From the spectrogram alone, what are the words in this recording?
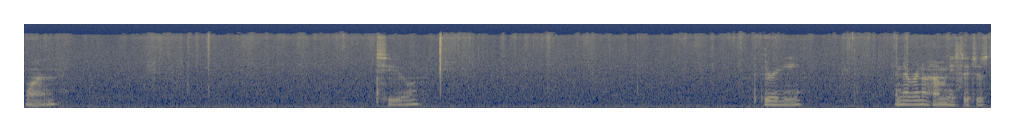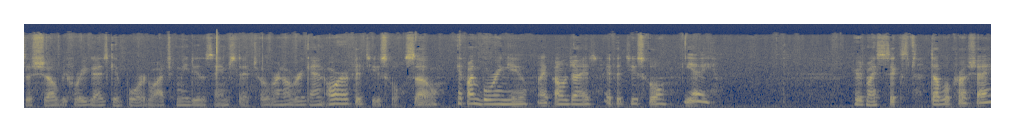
One, two, three. I never know how many stitches to show before you guys get bored watching me do the same stitch over and over again, or if it's useful. So, if I'm boring you, I apologize. If it's useful, yay! Here's my sixth double crochet.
